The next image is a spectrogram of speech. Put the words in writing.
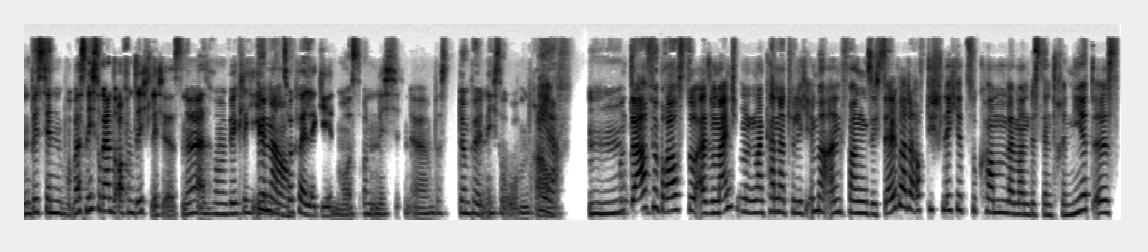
ein bisschen, was nicht so ganz offensichtlich ist, ne? Also wo man wirklich eben genau. zur Quelle gehen muss und nicht, äh, das dümpelt nicht so oben drauf. Ja. Mhm. Und dafür brauchst du, also manchmal, man kann natürlich immer anfangen, sich selber da auf die Schliche zu kommen, wenn man ein bisschen trainiert ist.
